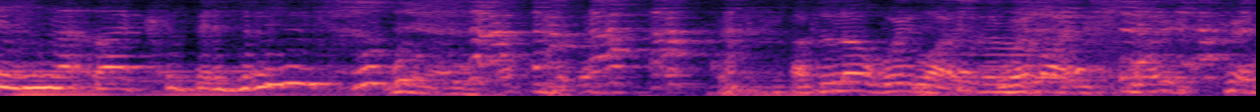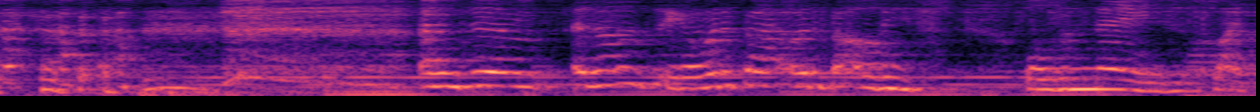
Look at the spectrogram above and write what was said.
Isn't that like a bit of an insult? yeah. I don't know, we like, we right- like sleeping. And um, another thing, what about what about all these all the names? It's like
